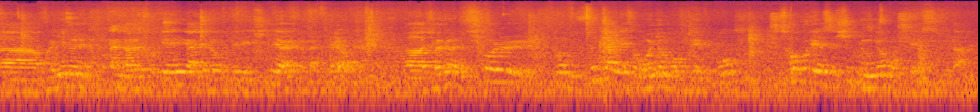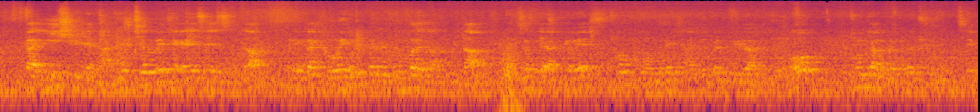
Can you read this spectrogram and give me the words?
아, 본인을 잠깐 나를 소개해야 여러분들이 신뢰할 것 같아요. 아, 저는 시골 좀 순장에서 5년 목회했고 서울에서 16년 목회했습니다. 그러니까 20년 반. 처음에 제가 했었습니다. 그러니까 교회 형편을 누구나 다릅니다. 백성대학교의 총공문의 자격을 부여하고 총장병으로 출입생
